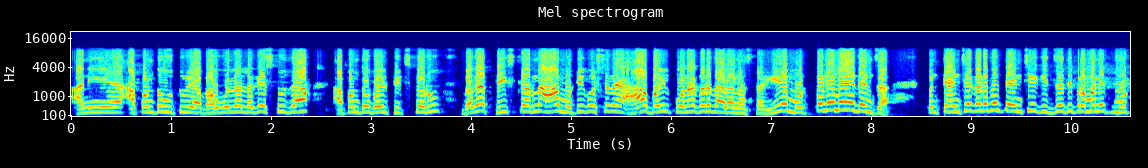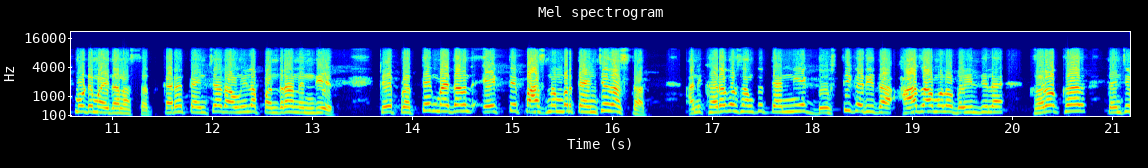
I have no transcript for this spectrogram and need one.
आणि आपण तो उतरूया. भाऊ बोलला लगेच तू जा आपण तो बैल फिक्स करू. बघा फिक्स करणं हा मोठी गोष्ट नाही. हा बैल कोणाकडे झाला नसता. हे मोठपणे नाही त्यांचा. पण त्यांच्याकडे पण त्यांची एक इज्जतीप्रमाणे मोठमोठे मैदान असतात. कारण त्यांच्या दावणीला पंधरा नंदी आहेत. ते प्रत्येक मैदानात एक ते पाच नंबर त्यांचेच असतात. आणि खरोखर सांगतो त्यांनी एक दोस्ती करिता आज आम्हाला बैल दिलाय. खरोखर त्यांचे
